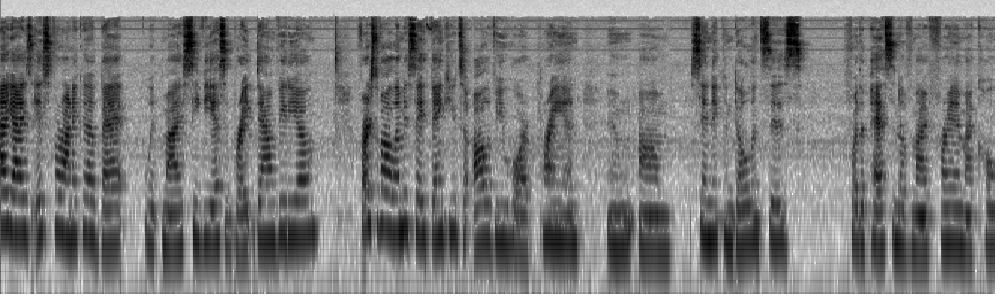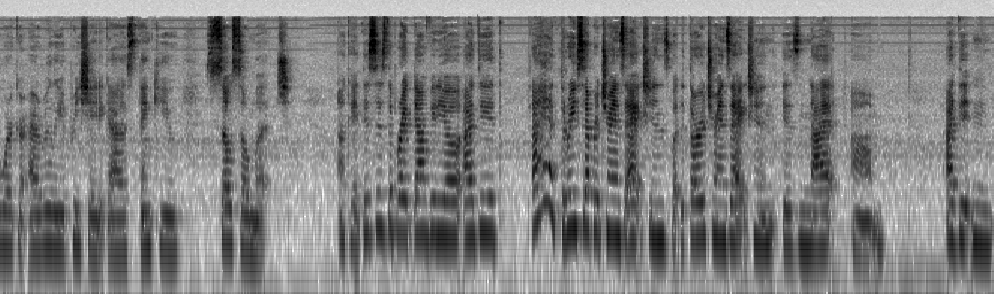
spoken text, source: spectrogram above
Hi guys, it's Veronica back with my CVS breakdown video. First of all, let me say thank you to all of you who are praying and um, sending condolences for the passing of my friend, my coworker. I really appreciate it, guys. Thank you so, so much. Okay, this is the breakdown video. I did, I had three separate transactions, but the third transaction is not, um, I didn't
